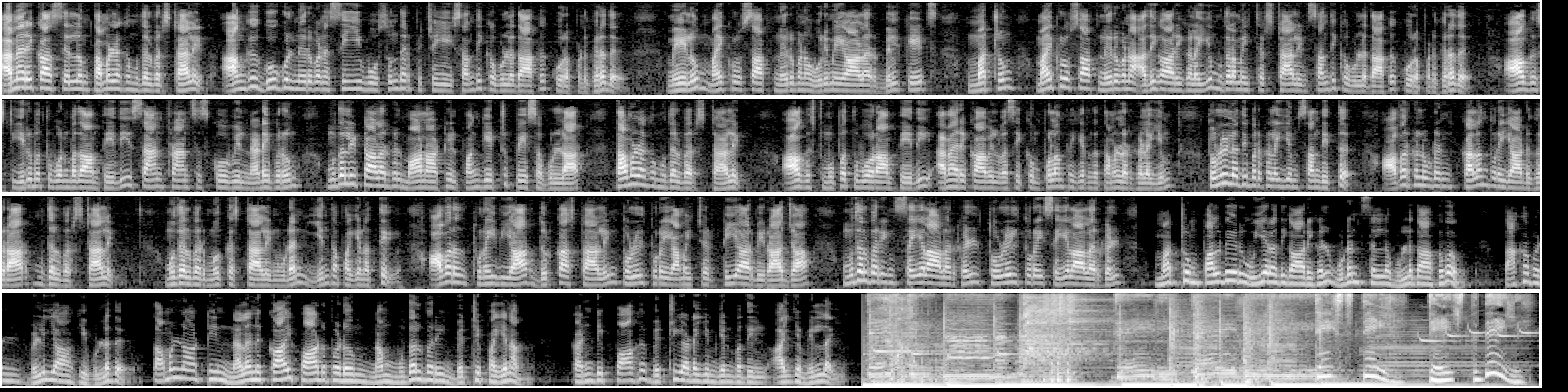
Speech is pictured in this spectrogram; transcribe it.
அமெரிக்கா செல்லும் தமிழக முதல்வர் ஸ்டாலின் அங்கு கூகுள் நிறுவன சிஇஓ சுந்தர் பிச்சையை சந்திக்க உள்ளதாக கூறப்படுகிறது. மேலும் மைக்ரோசாஃப்ட் நிறுவன உரிமையாளர் பில்கேட்ஸ் மற்றும் மைக்ரோசாஃப்ட் நிறுவன அதிகாரிகளையும் முதலமைச்சர் ஸ்டாலின் சந்திக்க உள்ளதாக கூறப்படுகிறது. ஆகஸ்ட் இருபத்தி ஒன்பதாம் தேதி சான் பிரான்சிஸ்கோவில் நடைபெறும் முதலீட்டாளர்கள் மாநாட்டில் பங்கேற்று பேச உள்ளார் தமிழக முதல்வர் ஸ்டாலின். ஆகஸ்ட் முப்பத்தி ஓராம் தேதி அமெரிக்காவில் வசிக்கும் புலம்பெயர்ந்த தமிழர்களையும் தொழிலதிபர்களையும் சந்தித்து அவர்களுடன் கலந்துரையாடுகிறார் முதல்வர் ஸ்டாலின். முதல்வர் மு ஸ்டாலினுடன் இந்த பயணத்தில் அவரது துணைவியார் துர்கா ஸ்டாலின் தொழில்துறை அமைச்சர் டி ஆர் பி ராஜா முதல்வரின் செயலாளர்கள் தொழில்துறை செயலாளர்கள் மற்றும் பல்வேறு உயரதிகாரிகள் உடன் செல்ல உள்ளதாகவும் தகவல் வெளியாகியுள்ளது தமிழ்நாட்டின் நலனுக்காய் பாடுபடும் நம் முதல்வரின் வெற்றி பயணம் கண்டிப்பாக வெற்றியடையும் என்பதில் ஐயமில்லை Taste the Daily.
